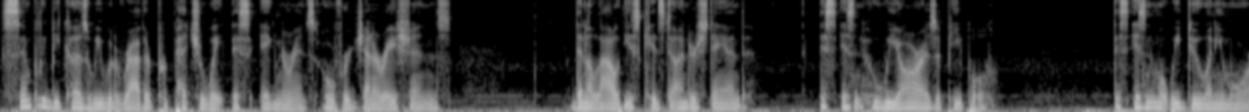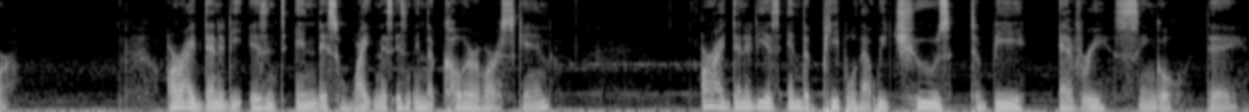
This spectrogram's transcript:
simply because we would rather perpetuate this ignorance over generations than allow these kids to understand this isn't who we are as a people. This isn't what we do anymore. Our identity isn't in this whiteness, isn't in the color of our skin. Our identity is in the people that we choose to be every single day.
